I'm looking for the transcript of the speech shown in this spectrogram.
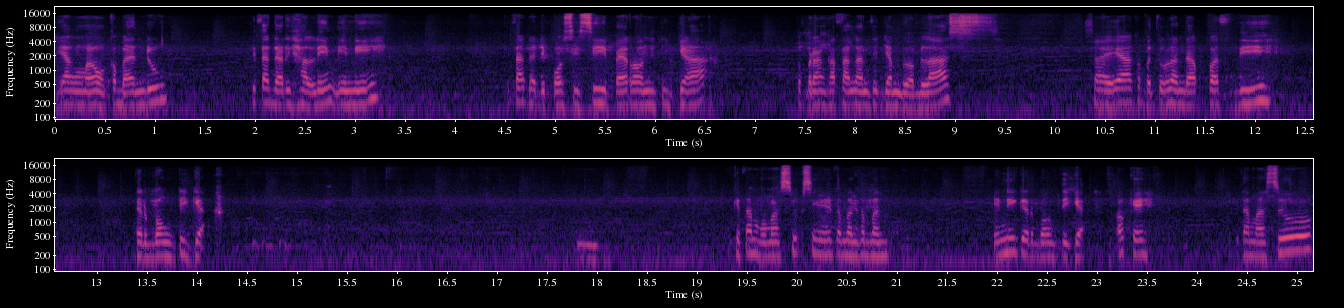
yang mau ke Bandung. Kita dari Halim ini kita ada di posisi peron 3 keberangkatan nanti jam 12 saya kebetulan dapat di gerbong 3 hmm. kita mau masuk sini teman-teman. Ini gerbong 3 oke. Okay. kita masuk.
